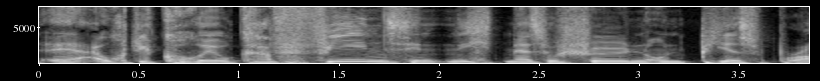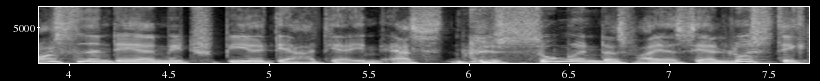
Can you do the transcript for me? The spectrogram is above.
Äh, auch die Choreografien sind nicht mehr so schön. Und Pierce Brosnan, der ja mitspielt, der hat ja im ersten gesungen. Das war ja sehr lustig.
